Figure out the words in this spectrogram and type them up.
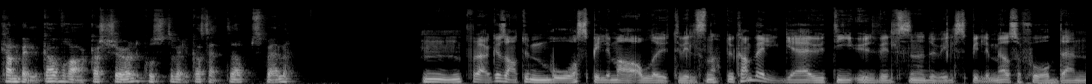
kan velge å vrake sjøl hvordan du velger å sette opp spillet. Mm, for det er jo ikke sånn at du må spille med alle utvidelsene. Du kan velge ut de utvidelsene du vil spille med, og så få den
